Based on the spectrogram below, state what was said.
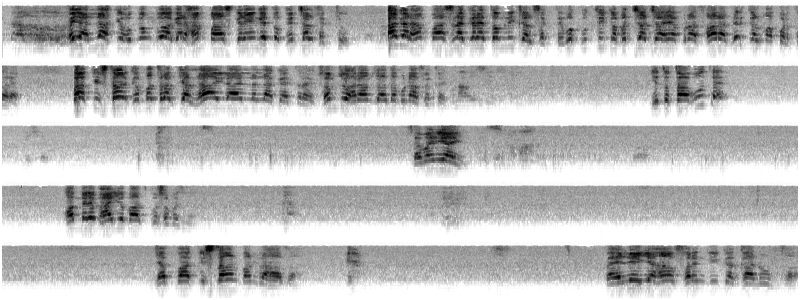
بھائی اللہ کے حکم کو اگر ہم پاس کریں گے تو پھر چل سکتے ہو۔ اگر ہم پاس نہ کریں تو ہم نہیں چل سکتے۔ وہ کتی کا بچہ چاہے اپنا سارا دن کلمہ پڑتا رہے۔ پاکستان کا مطلب کیا؟ لا الہ الا اللہ کہتا رہے۔ سمجھو حرام زیادہ منافق ہے۔ یہ تو تابوت ہے۔ سمجھ نہیں آئی اب میرے بھائیوں بات کو سمجھنا جب پاکستان بن رہا تھا پہلے یہاں فرنگی کا قانون تھا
